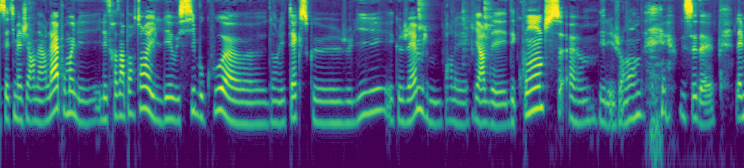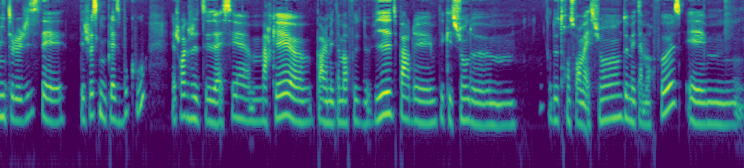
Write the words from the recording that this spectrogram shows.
cet imaginaire-là, pour moi, il est, est, très important et il l'est aussi beaucoup euh, dans les textes que je lis et que j'aime. Je me parle lire des, contes, euh, des légendes ceux de la mythologie, c'est des choses qui me plaisent beaucoup. Et je crois que j'étais assez euh, marquée par les métamorphoses de vide, par des questions de de transformation, de métamorphose. Et hum,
